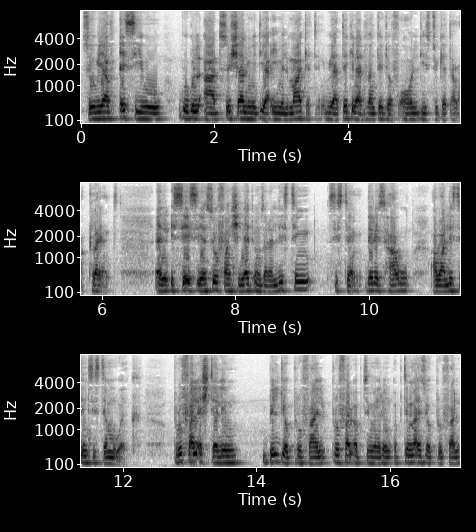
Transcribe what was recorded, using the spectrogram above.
So we have seo google ads social media email marketing. We are taking advantage of all this to get our clients. And it says here so functionate our listing system. That is how our listing system work profile erstellen build your profile profile optimizing optimize your profile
